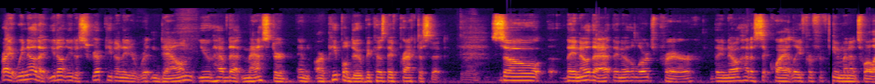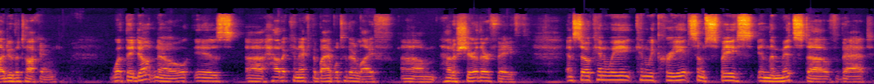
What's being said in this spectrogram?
Right, we know that. You don't need a script, you don't need it written down. You have that mastered, and our people do because they've practiced it. Right. So they know that. They know the Lord's Prayer. They know how to sit quietly for 15 minutes while I do the talking. What they don't know is uh, how to connect the Bible to their life, um, how to share their faith, and so can we can we create some space in the midst of that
